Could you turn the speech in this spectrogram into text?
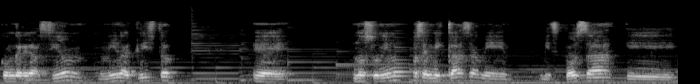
congregación unida a Cristo, eh, nos unimos en mi casa, mi, mi, esposa y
